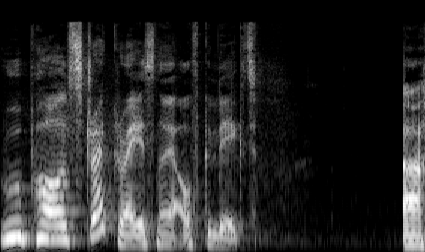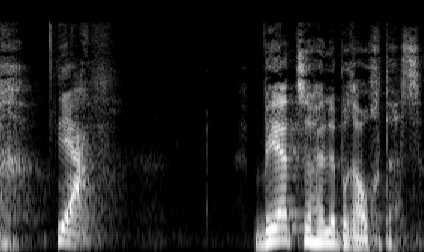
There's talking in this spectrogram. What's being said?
RuPaul's Drag Race neu aufgelegt. Ach, Ja. wer zur Hölle braucht das?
